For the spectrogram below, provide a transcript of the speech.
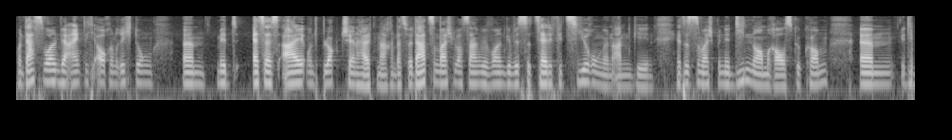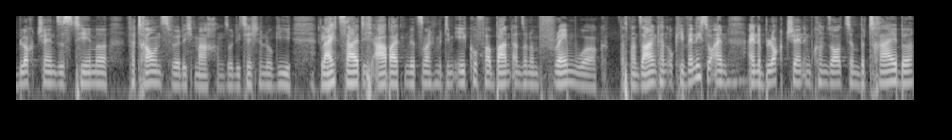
Und das wollen wir eigentlich auch in Richtung ähm, mit SSI und Blockchain halt machen, dass wir da zum Beispiel auch sagen, wir wollen gewisse Zertifizierungen angehen. Jetzt ist zum Beispiel eine DIN-Norm rausgekommen, ähm, die Blockchain-Systeme vertrauenswürdig machen, so die Technologie. Gleichzeitig arbeiten wir zum Beispiel mit dem Eco-Verband an so einem Framework, dass man sagen kann, okay, wenn ich so ein, eine Blockchain im Konsortium betreibe,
